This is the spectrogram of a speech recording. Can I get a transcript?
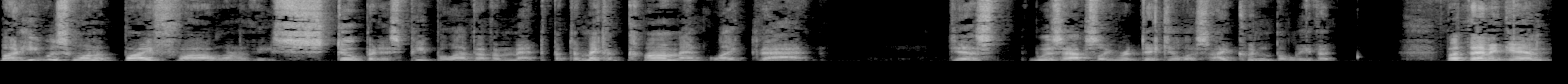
but he was one of, by far, one of the stupidest people I've ever met. But to make a comment like that just was absolutely ridiculous. I couldn't believe it. But then again,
